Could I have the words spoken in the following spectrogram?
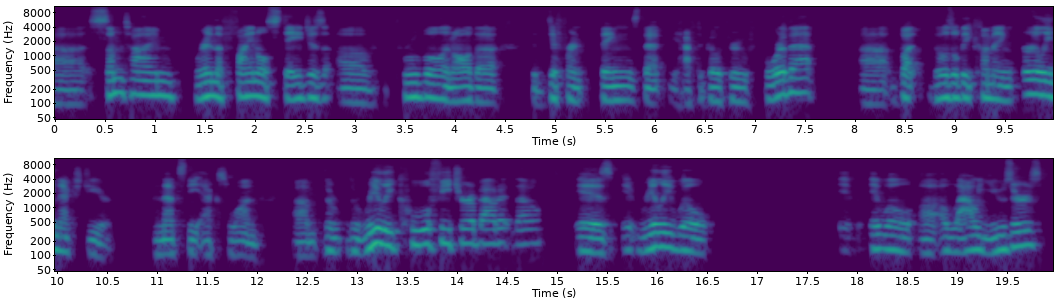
uh, sometime. We're in the final stages of approval and all the the different things that you have to go through for that. Uh, but those will be coming early next year, and that's the X1. Um, the the really cool feature about it though is it really will it, it will uh, allow users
